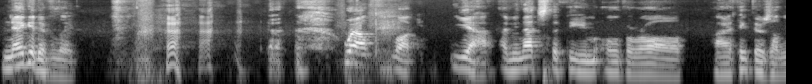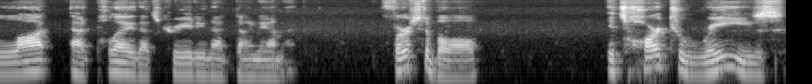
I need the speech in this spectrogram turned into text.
Negatively. well, look, yeah, I mean, that's the theme overall. I think there's a lot at play that's creating that dynamic. First of all, it's hard to raise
